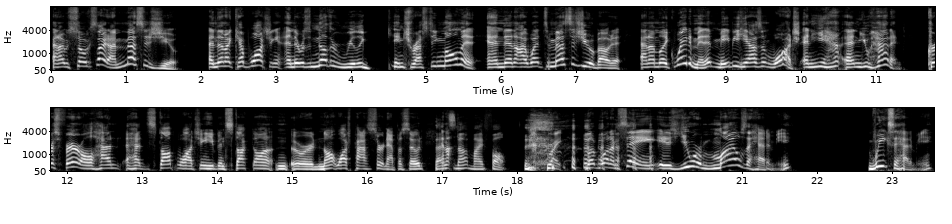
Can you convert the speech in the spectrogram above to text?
and I was so excited. I messaged you, and then I kept watching it, and there was another really interesting moment, and then I went to message you about it, and I'm like, wait a minute, maybe he hasn't watched, and he ha- and you hadn't. Chris Ferrell had had stopped watching. He'd been stuck on or not watched past a certain episode. and That's not my fault. right. But what I'm saying is you were miles ahead of me, weeks ahead of me.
